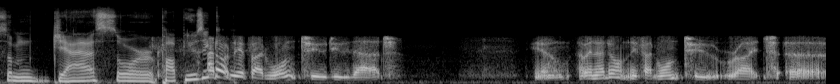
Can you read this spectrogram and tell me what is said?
some jazz or pop music? I don't know if I'd want to do that. You know, I mean, I don't know if I'd want to write uh,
